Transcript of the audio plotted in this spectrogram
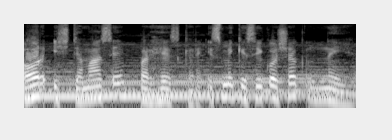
اور اجتماع سے پرہیز کریں۔ اس میں کسی کو شک نہیں ہے۔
